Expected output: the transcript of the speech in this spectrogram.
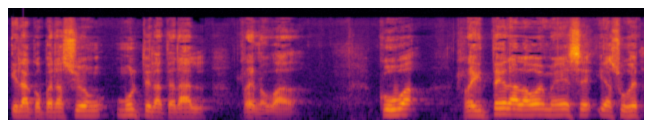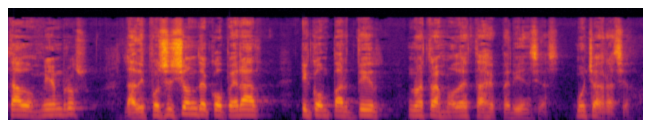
y la cooperación multilateral renovada. Cuba reitera a la OMS y a sus Estados miembros la disposición de cooperar y compartir nuestras modestas experiencias. Muchas gracias.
